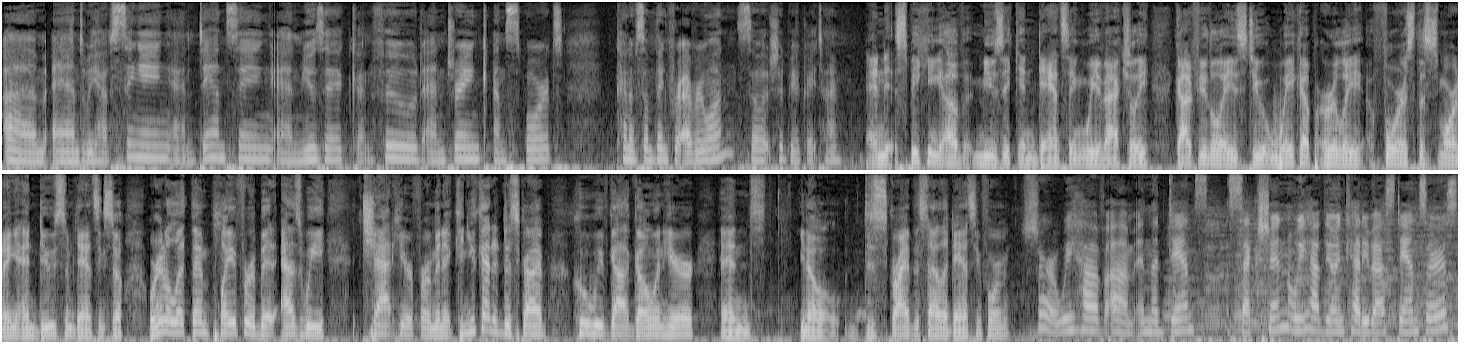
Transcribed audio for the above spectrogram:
Um, and we have singing and dancing and music and food and drink and sports, kind of something for everyone. So it should be a great time. And speaking of music and dancing, we have actually got a few of the ladies to wake up early for us this morning and do some dancing. So we're going to let them play for a bit as we chat here for a minute. Can you kind of describe who we've got going here and, you know, describe the style of dancing for me? Sure. We have um, in the dance section, we have the Oinkari Basque Dancers.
